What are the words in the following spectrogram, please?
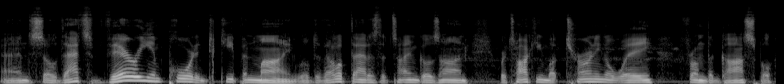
And so that's very important to keep in mind. We'll develop that as the time goes on. We're talking about turning away from the gospel.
